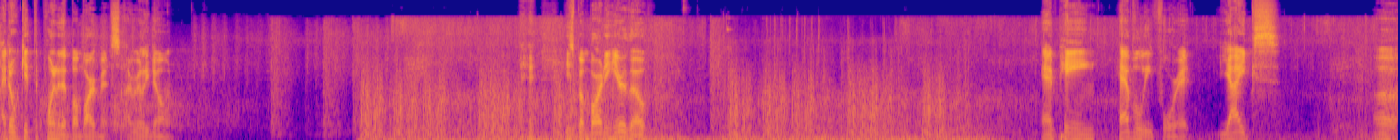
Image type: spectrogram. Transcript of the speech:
I don't get the point of the bombardments. I really don't. He's bombarding here, though. And paying heavily for it. Yikes. Ugh.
